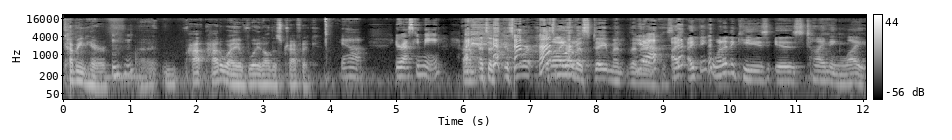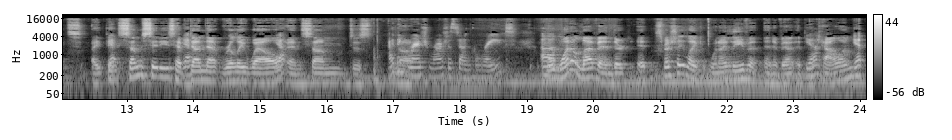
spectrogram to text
coming here. Mm-hmm. Uh, how, how do I avoid all this traffic? Yeah. You're asking me. Um, it's, a, it's more, it's Well, I more of a statement than Yeah. I think one of the keys is timing lights. I think Yeah. some cities have Yeah. done that really well, Yeah. and some just. I think not. Rancho Mirage has done great. Well, Um, 111, they're it, especially like when I leave an event at Yeah. McCallum, Yep.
